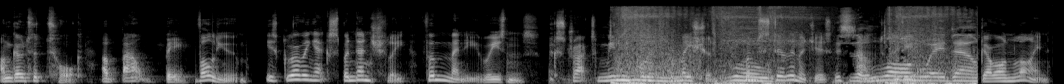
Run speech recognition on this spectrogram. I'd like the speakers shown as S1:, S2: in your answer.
S1: I'm going to talk about big volume is growing exponentially for many reasons. Extract meaningful information from still images
S2: This is a long
S1: video.
S2: way down.
S1: Go online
